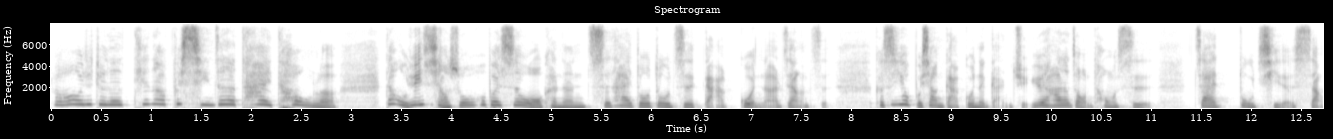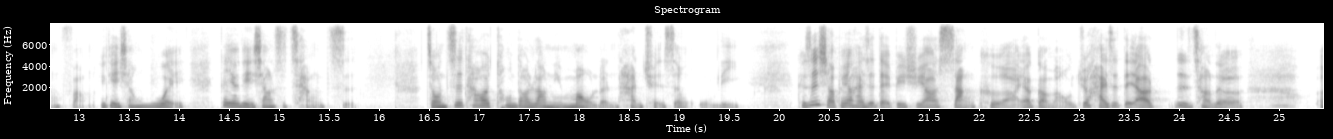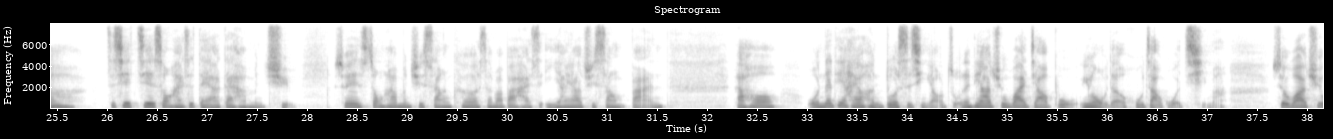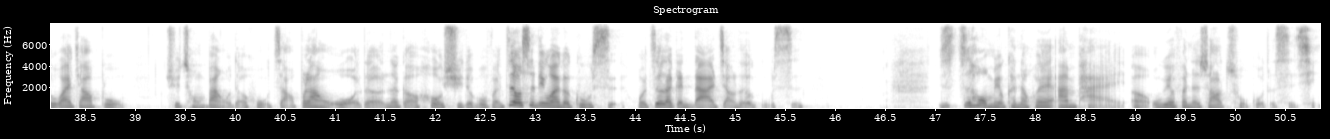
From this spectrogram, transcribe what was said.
然后我就觉得天哪，不行，真的太痛了。但我就一直想说，会不会是我可能吃太多肚子嘎棍啊这样子？可是又不像嘎棍的感觉，因为它那种痛是在肚脐的上方，有点像胃，但有点像是肠子。总之，它会痛到让你冒冷汗，全身无力。可是小朋友还是得必须要上课啊，要干嘛？我觉得还是得要日常的，呃，这些接送还是得要带他们去，所以送他们去上课，三爸爸还是一样要去上班。然后我那天还有很多事情要做，那天要去外交部，因为我的护照过期嘛，所以我要去外交部去重办我的护照，不然我的那个后续的部分，这又是另外一个故事，我之后再跟大家讲这个故事。之后我们有可能会安排，呃，五月份的时候要出国的事情，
